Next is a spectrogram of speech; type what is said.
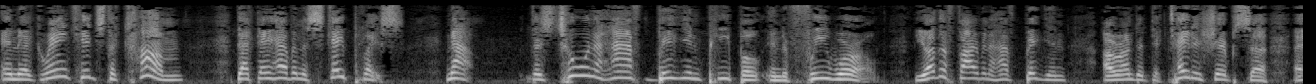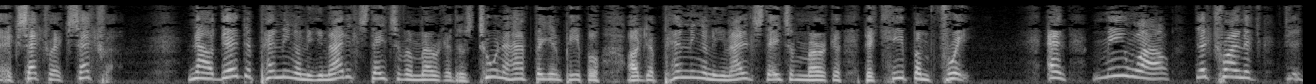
and their grandkids to come, that they have an escape place. Now, there's two and a half billion people in the free world. The other five and a half billion are under dictatorships, uh, et cetera, et cetera. Now they're depending on the United States of America. There's two and a half billion people are depending on the United States of America to keep them free. And meanwhile, they're trying to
